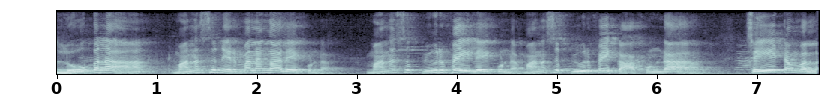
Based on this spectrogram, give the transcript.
లోపల మనసు నిర్మలంగా లేకుండా మనసు ప్యూరిఫై లేకుండా మనసు ప్యూరిఫై కాకుండా చేయటం వల్ల.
